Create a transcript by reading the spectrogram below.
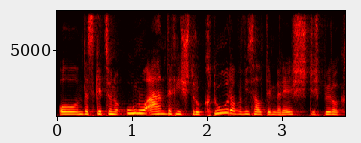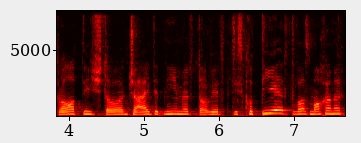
Und es gibt so eine unendliche Struktur, aber wie es halt immer ist, ist bürokratisch, da entscheidet niemand, da wird diskutiert, was machen wir.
